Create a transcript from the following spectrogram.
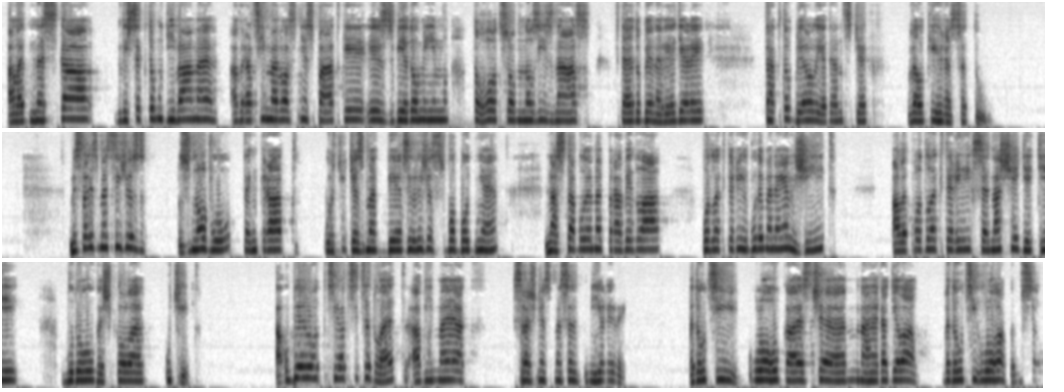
Ale dneska, když se k tomu díváme a vracíme vlastně zpátky i s vědomím toho, co mnozí z nás v té době nevěděli, tak to byl jeden z těch velkých resetů. Mysleli jsme si, že znovu tenkrát určitě jsme věřili, že svobodně nastavujeme pravidla podle kterých budeme nejen žít, ale podle kterých se naše děti budou ve škole učit. A uběhlo 33 let a víme, jak strašně jsme se mýlili. Vedoucí úlohu KSČM nahradila vedoucí úloha Brusel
